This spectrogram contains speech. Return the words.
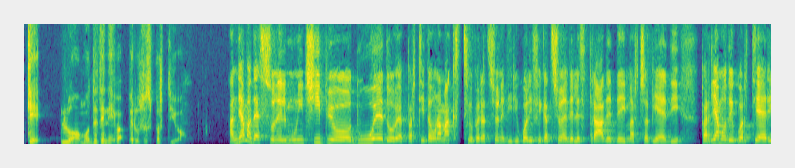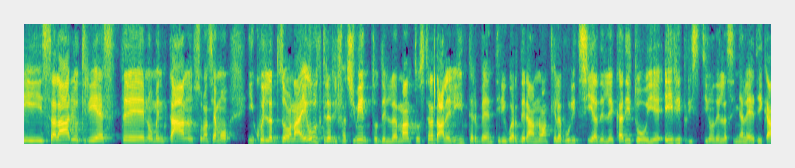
che l'uomo deteneva per uso sportivo. Andiamo adesso nel municipio 2 dove è partita una maxi operazione di riqualificazione delle strade e dei marciapiedi. Parliamo dei quartieri Salario, Trieste, Nomentano, insomma siamo in quella zona e oltre al rifacimento del manto stradale gli interventi riguarderanno anche la pulizia delle caditoie e il ripristino della segnaletica.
